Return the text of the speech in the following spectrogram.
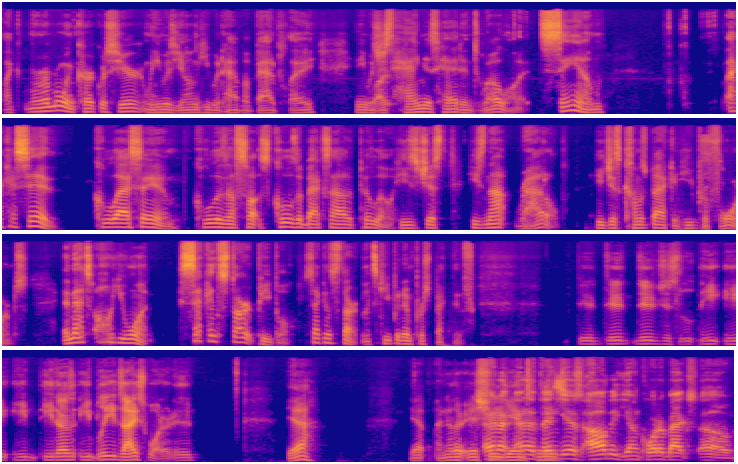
Like remember when Kirk was here when he was young, he would have a bad play and he would right. just hang his head and dwell on it. Sam, like I said, cool ass Sam, cool as a cool as a backside of the pillow. He's just he's not rattled. He just comes back and he performs. And that's all you want. Second start, people. Second start. Let's keep it in perspective. Dude, dude, dude, just he he he he does he bleeds ice water, dude. Yeah. Yep. Another issue. And, and the thing is, all the young quarterbacks uh,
